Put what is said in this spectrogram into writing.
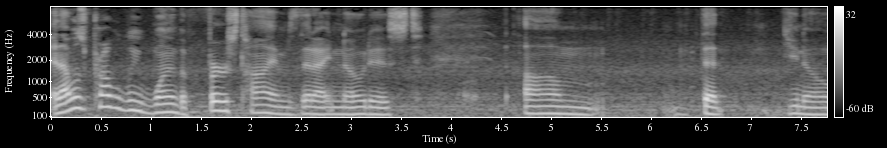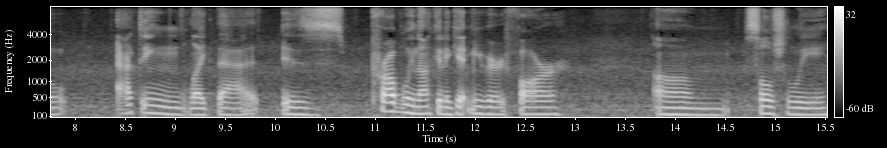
And that was probably one of the first times that I noticed um, that, you know, acting like that is probably not going to get me very far um, socially.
